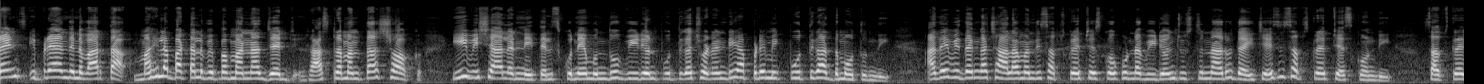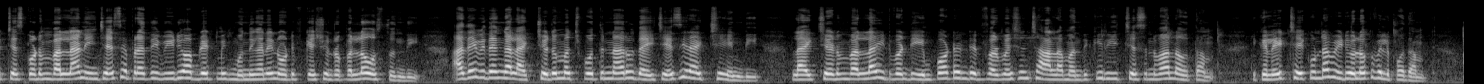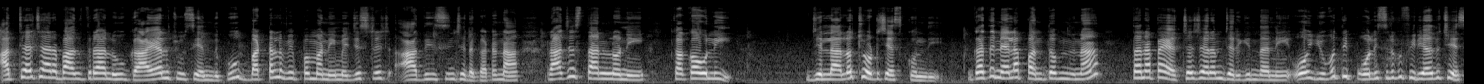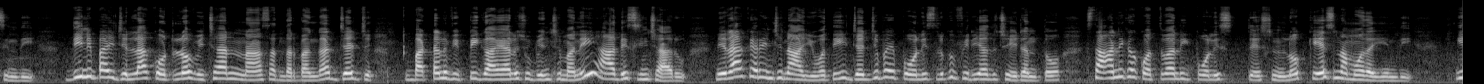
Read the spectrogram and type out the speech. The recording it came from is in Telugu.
ఫ్రెండ్స్ ఇప్పుడే అందిన వార్త మహిళ బట్టలు విప్పమన్న జడ్జ్ రాష్ట్రమంతా షాక్. ఈ విషయాలన్నీ తెలుసుకునే ముందు వీడియోని పూర్తిగా చూడండి అప్పుడే మీకు పూర్తిగా అర్థమవుతుంది. అదేవిధంగా చాలామంది సబ్స్క్రైబ్ చేసుకోకుండా వీడియోని చూస్తున్నారు దయచేసి సబ్స్క్రైబ్ చేసుకోండి. సబ్స్క్రైబ్ చేసుకోవడం వల్ల నేను చేసే ప్రతి వీడియో అప్డేట్ మీకు ముందుగానే నోటిఫికేషన్ రూపంలో వస్తుంది. అదేవిధంగా లైక్ చేయడం మర్చిపోతున్నారు దయచేసి లైక్ చేయండి. లైక్ చేయడం వల్ల ఇటువంటి ఇంపార్టెంట్ ఇన్ఫర్మేషన్ చాలామందికి రీచ్ చేసిన వాళ్ళు అవుతాం ఇక లేట్ చేయకుండా వీడియోలోకి వెళ్ళిపోదాం. అత్యాచార బాధితురాలు గాయాలు చూసేందుకు బట్టలు విప్పమని మెజిస్ట్రేట్ ఆదేశించిన ఘటన రాజస్థాన్లోని కకౌలి జిల్లాలో చోటు చేసుకుంది. గత నెల పంతొమ్మిదిన తనపై అత్యాచారం జరిగిందని ఓ యువతి పోలీసులకు ఫిర్యాదు చేసింది. దీనిపై జిల్లా కోర్టులో విచారణ సందర్భంగా జడ్జ్ బట్టలు విప్పి గాయాలు చూపించమని ఆదేశించారు. నిరాకరించిన ఆ యువతి జడ్జిపై పోలీసులకు ఫిర్యాదు చేయడంతో స్థానిక కొత్వాలి పోలీస్ స్టేషన్లో కేసు నమోదయ్యింది.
